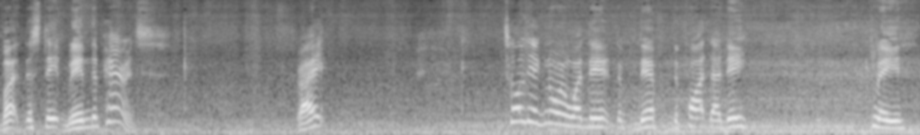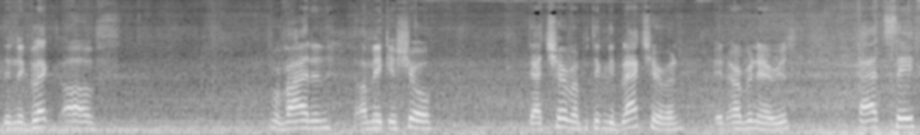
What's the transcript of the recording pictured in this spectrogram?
But the state blamed the parents. Right? Totally ignoring what they the, their, the part that they played, the neglect of providing or making sure that children, particularly black children in urban areas, had safe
